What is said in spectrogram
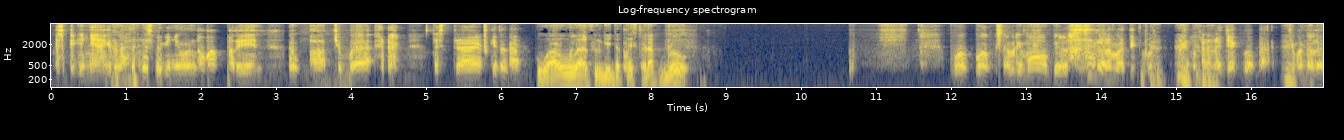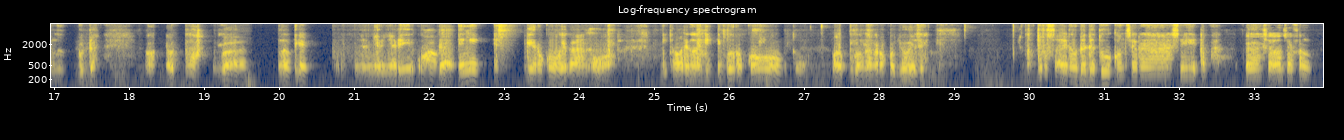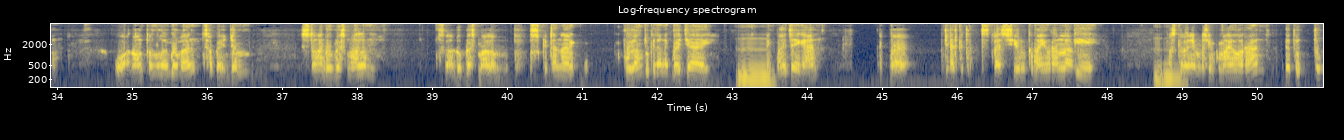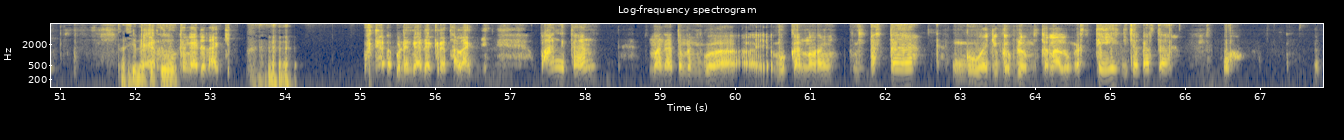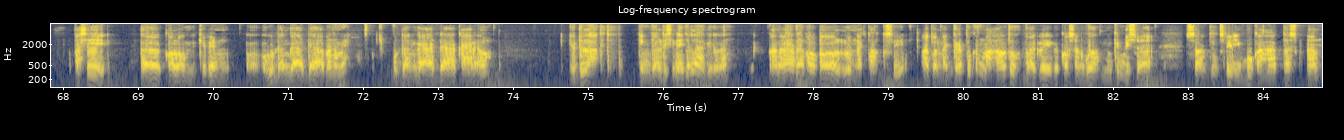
SPG-nya gitu kan SPG-nya nawarin coba test drive gitu kan Wow langsung diajak test drive bro. Gua gua bisa beli mobil. Dalam hati Beli makanan aja gua cuma nolong udah. Oh ya udahlah gua nanti nyari nyari wah ada ini SG rokok ya kan? Wah ditawarin lagi gua rokok gitu. Walaupun gua nggak ngerokok juga sih. Terus akhirnya udah ada tuh konser si apa eh Salon Seven. Wah nonton lah gua kan sampai jam setengah 12 malam. Setengah 12 malam. Terus kita naik pulang tuh kita naik bajai. Hmm. naik bajai kan? Naik bajai kita stasiun Kemayoran lagi. Hmm, pas kita nyampe stasiun Kemayoran udah tutup. Stasiunnya KRL tutup. udah nggak ada lagi. Udah udah nggak ada kereta lagi. Panik kan? Mana temen gue bukan orang Jakarta. Gue juga belum terlalu ngerti di Jakarta. Wah. Pasti eh, kalau mikirin udah nggak ada apa namanya udah nggak ada KRL yaudahlah kita tinggal di sini aja lah gitu kan. Karena kadang kalau lu naik taksi atau naik grab tuh kan mahal tuh balik lagi ke kosan gua mungkin bisa seratus ribu ke atas kan.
